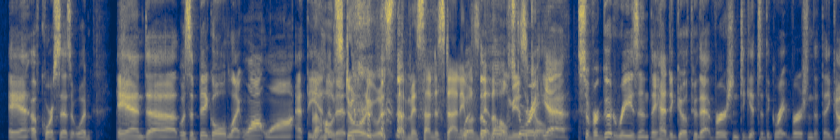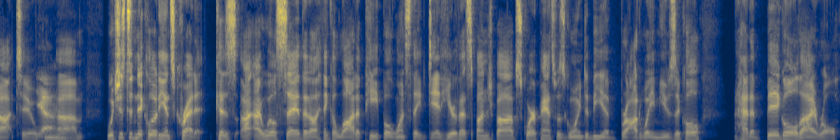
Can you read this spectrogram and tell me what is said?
and of course, as it would, and uh, it was a big old like wah wah at the, The end whole of it. story was a misunderstanding, Well, wasn't it? The whole, musical. story, yeah. So for good reason, they had to go through that version to get to the great version that they got to. Yeah. Um, which is to Nickelodeon's credit, because I, I will say that I think a lot of people, once they did hear that SpongeBob SquarePants was going to be a Broadway musical, had a big old eye roll.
